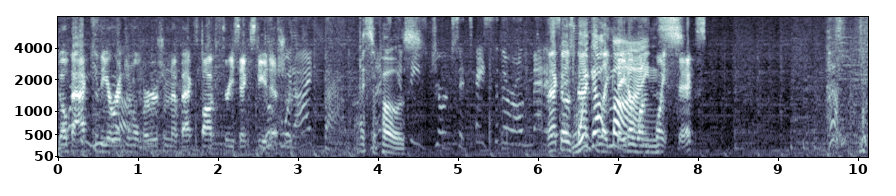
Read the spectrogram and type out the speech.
go back to the original version of Xbox 360 Look edition. what I found. I suppose. These jerks a taste of their own medicine. That goes We back to like mines. beta 1.6.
